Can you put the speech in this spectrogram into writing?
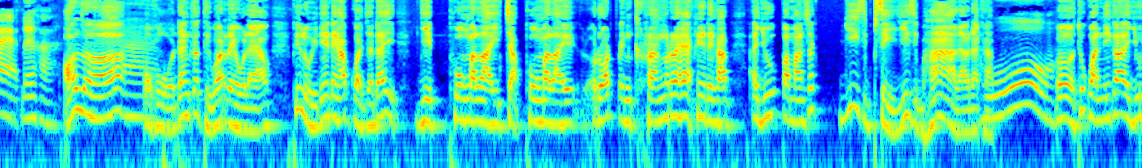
18 เลยค่ะ อ๋อเหรอใช่โอ้โหนั่นก็ถือว่าเร็วแล้ว พี่หลุยเนี่ยนะครับ กว่าจะได้หยิบพวงมาลัย จับพวงมาลัยรถเป็นครั้งแรกนี่นะครับ อายุประมาณสัก 24 25 แล้วนะครับโอ้เออ ทุกวันนี้ก็อายุ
